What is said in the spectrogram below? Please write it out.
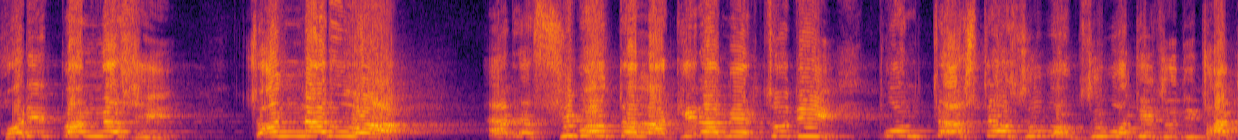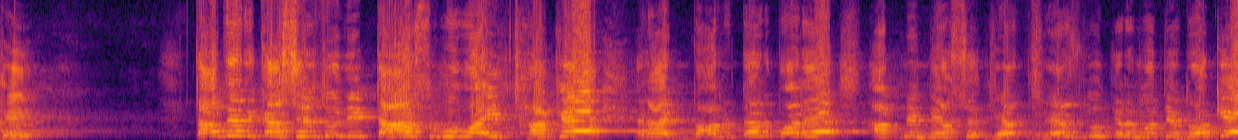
ফরিদ পাঙ্গাসি চন্নারুয়া আর শিবতলা গ্রামের যদি পঞ্চাশটা যুবক, যুবতী যদি থাকে, তাদের কাছে যদি টাচ মোবাইল থাকে, রাত বারোটার পরে আপনি ফেসবুকের মধ্যে ঢোকে,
